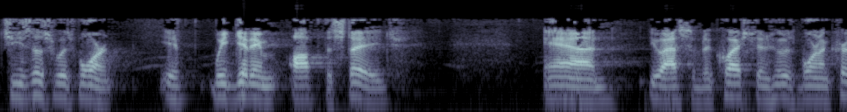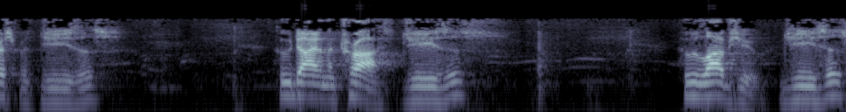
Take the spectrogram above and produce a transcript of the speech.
Jesus was born. If we get him off the stage and you ask him the question, who was born on Christmas? Jesus. Who died on the cross? Jesus. Who loves you? Jesus.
